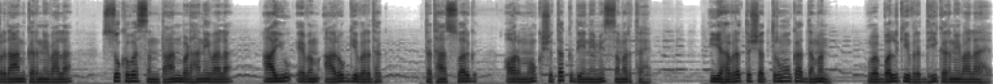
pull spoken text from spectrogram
प्रदान करने वाला, सुख व संतान बढ़ाने वाला, आयु एवं आरोग्यवर्धक तथा स्वर्ग और मोक्ष तक देने में समर्थ है। यह व्रत शत्रुओं का दमन व बल की वृद्धि करने वाला है।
